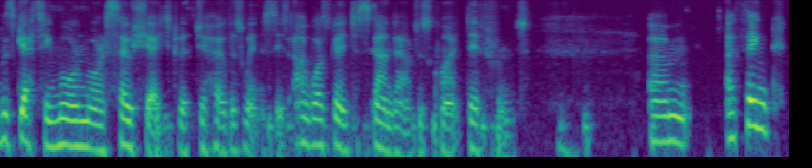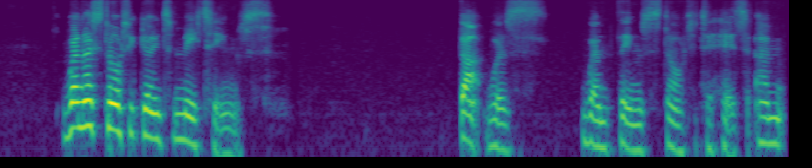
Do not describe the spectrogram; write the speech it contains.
was getting more and more associated with Jehovah's Witnesses, I was going to stand out as quite different. Um, I think when I started going to meetings, that was when things started to hit. Um,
